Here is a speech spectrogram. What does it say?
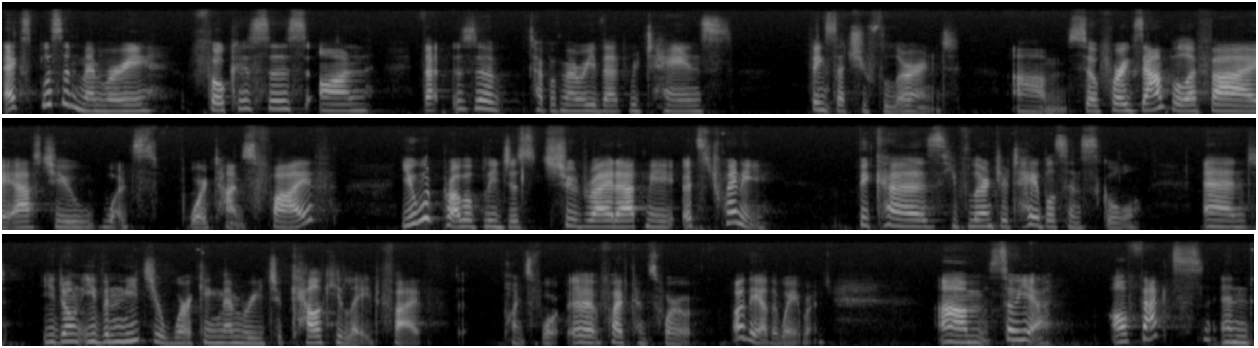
explicit memory focuses on, that is a type of memory that retains things that you've learned. Um, so for example, if I asked you what's 4 times 5, you would probably just shoot right at me, it's 20, because you've learned your tables in school. And you don't even need your working memory to calculate 5, points four, uh, 5 times 4, or the other way around. Um, so yeah, all facts and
